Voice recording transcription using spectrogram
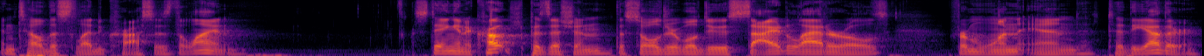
until the sled crosses the line. Staying in a crouched position, the soldier will do side laterals from one end to the other.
